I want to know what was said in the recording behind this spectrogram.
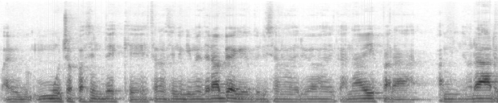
hay muchos pacientes que están haciendo quimioterapia que utilizan los derivados del cannabis para aminorar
